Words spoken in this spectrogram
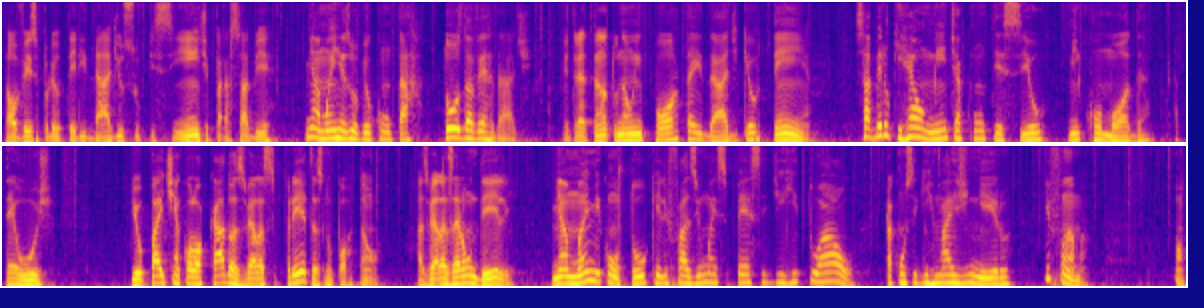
Talvez por eu ter idade o suficiente para saber, minha mãe resolveu contar toda a verdade. Entretanto, não importa a idade que eu tenha, saber o que realmente aconteceu me incomoda até hoje. Meu pai tinha colocado as velas pretas no portão. As velas eram dele. Minha mãe me contou que ele fazia uma espécie de ritual para conseguir mais dinheiro e fama. Bom,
